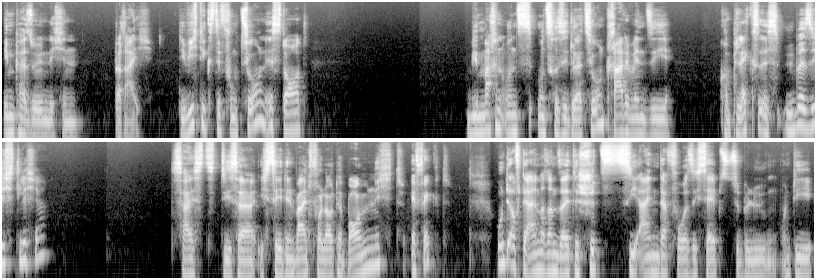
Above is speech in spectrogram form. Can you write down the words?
im persönlichen Bereich. Die wichtigste Funktion ist dort, wir machen uns unsere Situation, gerade wenn sie komplex ist, übersichtlicher das heißt, dieser Ich sehe den Wald vor lauter Bäumen nicht Effekt. Und auf der anderen Seite schützt sie einen davor, sich selbst zu belügen. Und die,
